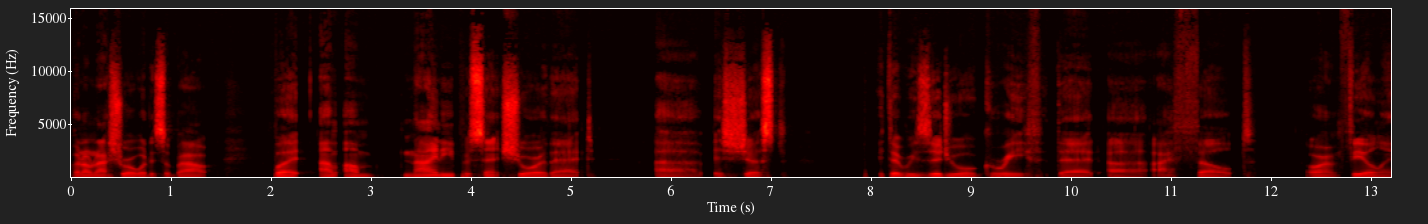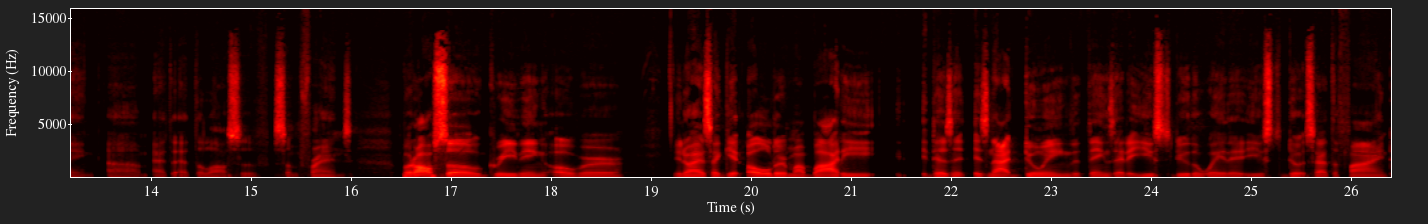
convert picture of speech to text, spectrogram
but I'm not sure what it's about. But I'm I'm ninety percent sure that uh, it's just the residual grief that uh, I felt or I'm feeling um, at the, at the loss of some friends, but also grieving over, you know, as I get older, my body it doesn't is not doing the things that it used to do the way that it used to do it. So I have to find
